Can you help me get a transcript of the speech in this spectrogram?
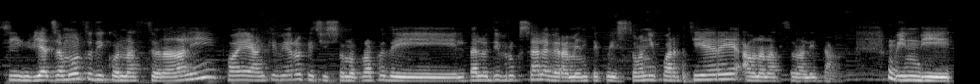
Sì, viaggia molto di connazionali, poi è anche vero che ci sono proprio dei... Il bello di Bruxelles è veramente questo, ogni quartiere ha una nazionalità. Mm. Quindi,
